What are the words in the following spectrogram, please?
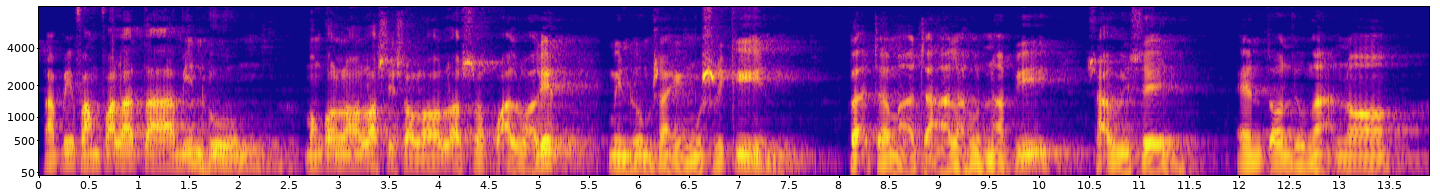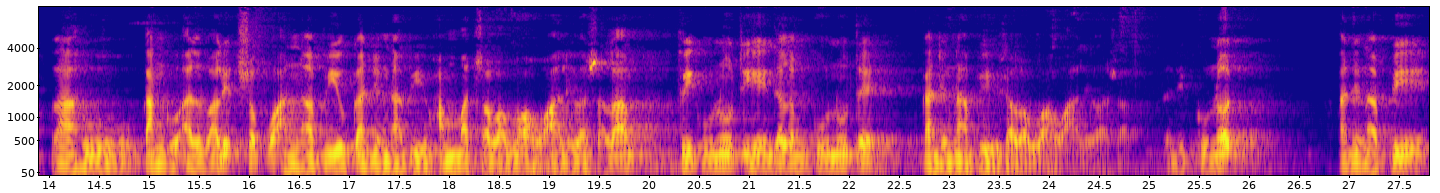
Tapi famfalata minhum. Mongko lolos sisa lolos. Sapa alwalid? Minhum saking musyrikin. Ba'da ma ta'alahun nabi sakwise ento ndongakno lahu kanggo al walid sapa nabi kanjeng nabi Muhammad sallallahu alaihi wasallam fi kunutihi ing dalem kunute kanjeng nabi sallallahu alaihi wasallam. Jadi kunut kanjeng nabi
